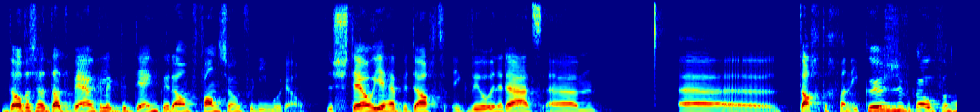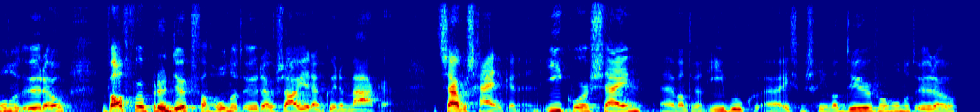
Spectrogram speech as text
Dat is het daadwerkelijk bedenken dan van zo'n verdienmodel. Dus stel je hebt bedacht, ik wil inderdaad um, 80 van die cursussen verkopen van 100 euro. Wat voor product van 100 euro zou je dan kunnen maken? Het zou waarschijnlijk een e-course zijn, want een e-book is misschien wat duur voor 100 euro.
